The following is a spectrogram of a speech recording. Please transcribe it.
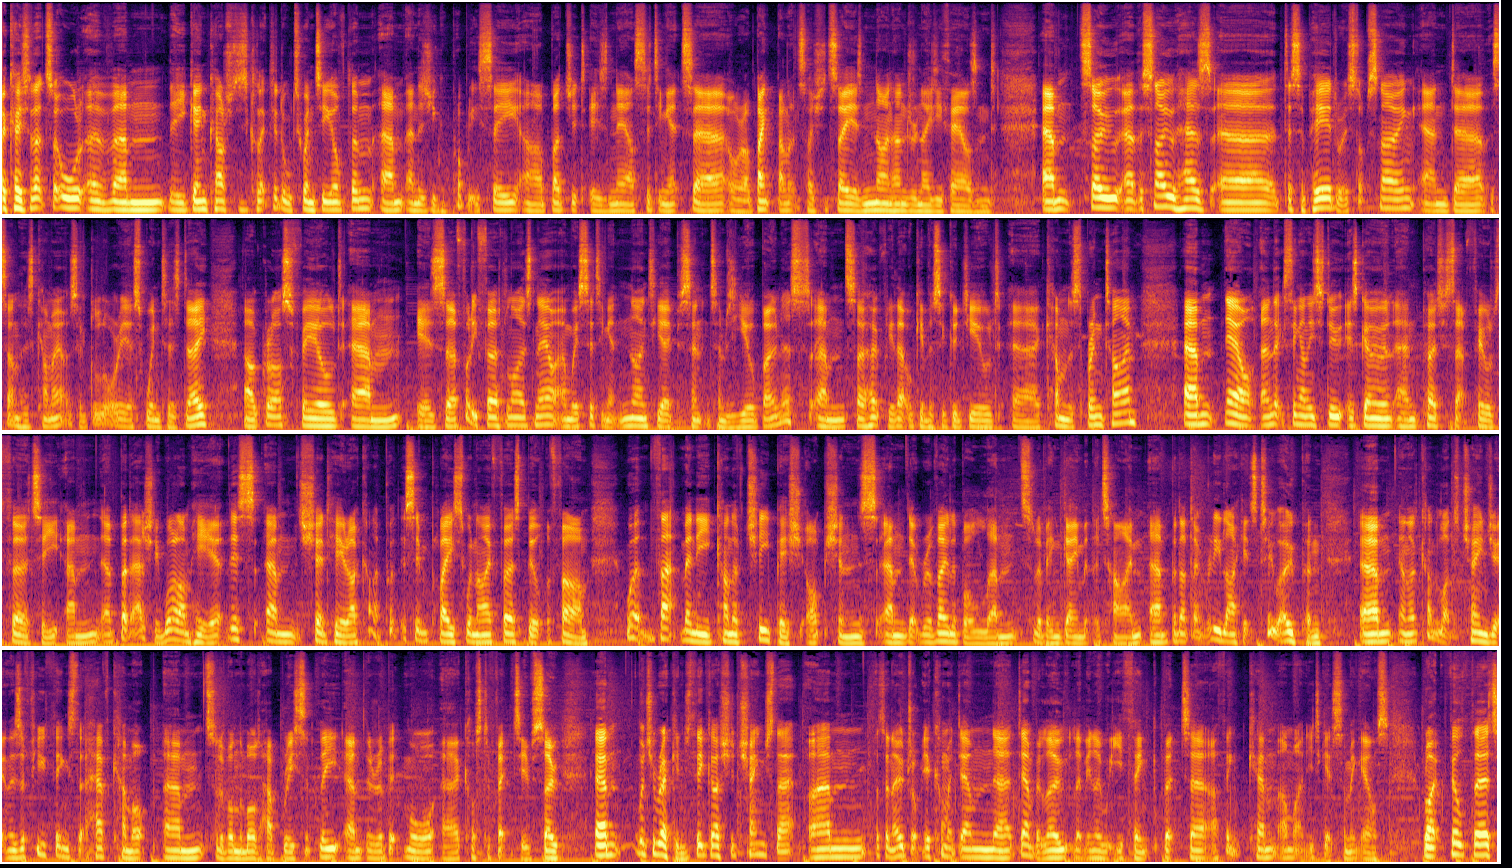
Okay, so that's all of um, the game cartridges collected, all 20 of them. Um, and as you can probably see, our budget is now sitting at, uh, or our bank balance, I should say, is 980,000. Um, so uh, the snow has uh, disappeared, or it stopped snowing, and uh, the sun has come out. It's a glorious winter's day. Our grass field um, is uh, fully fertilised now, and we're sitting at 98% in terms of yield bonus. Um, so hopefully that will give us a good yield uh, come the springtime. Um, now, the next thing I need to do is go and purchase that field 30. Um, uh, but actually, while I'm here, this um, shed here, I kind of put this in place when I first built the farm. weren't that many kind of cheapish options um, that were available um, sort of in game at the time, uh, but I don't really like it. It's too open, um, and I'd kind of like to change it. And there's a few things that have come up um, sort of on the mod hub recently that are a bit more uh, cost effective. So, what do you reckon? Do you think I should change that? I don't know. Drop me a comment down uh, down below. Let me know what you think. But uh, I think I might need to get something else. Right, field 30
